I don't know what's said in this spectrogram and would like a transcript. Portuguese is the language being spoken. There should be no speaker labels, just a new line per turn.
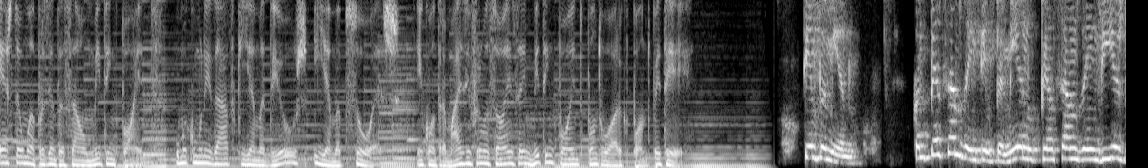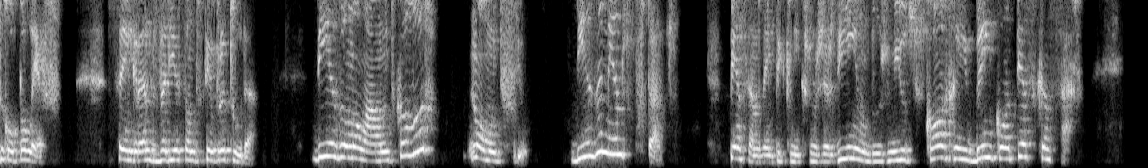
Esta é uma apresentação Meeting Point, uma comunidade que ama Deus e ama pessoas. Encontra mais informações em meetingpoint.org.pt.
Tempo ameno. Quando pensamos em tempo ameno, pensamos em dias de roupa leve, sem grande variação de temperatura. Dias onde não há muito calor, não há muito frio. Dias a menos, portanto. Pensamos em piqueniques no jardim, onde os miúdos correm e brincam até se cansar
